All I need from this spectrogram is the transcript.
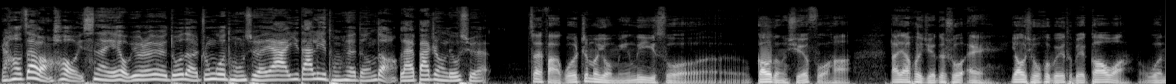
然后再往后，现在也有越来越多的中国同学呀、意大利同学等等来巴正留学。在法国这么有名的一所呃高等学府哈，大家会觉得说，哎，要求会不会特别高啊？我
